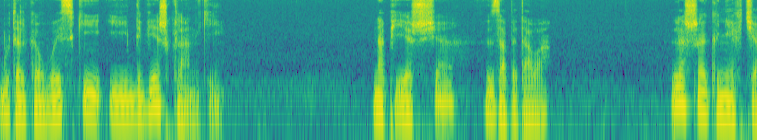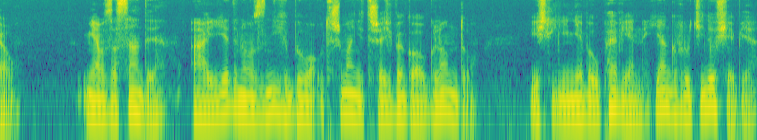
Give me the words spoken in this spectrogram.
butelkę whisky i dwie szklanki. Napijesz się? zapytała. Leszek nie chciał. Miał zasady, a jedną z nich było utrzymanie trzeźwego oglądu, jeśli nie był pewien, jak wróci do siebie.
